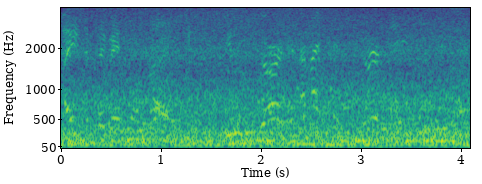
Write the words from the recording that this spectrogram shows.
I used to play baseball in college. You nerd, and I picked nerd baseball.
